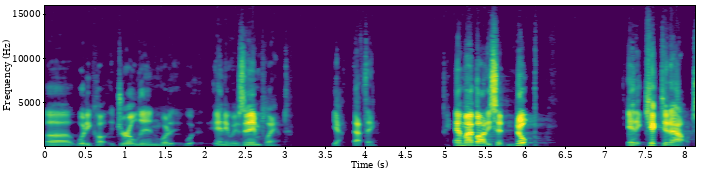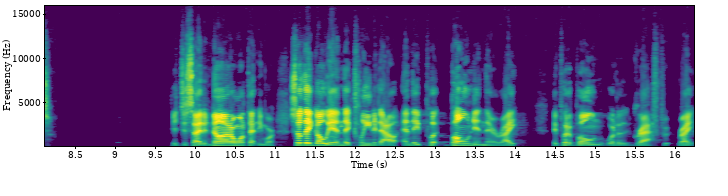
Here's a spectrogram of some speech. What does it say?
uh, what do you call it, drilled in, what, what, anyways, an implant. Yeah, that thing. And my body said, nope. And it kicked it out. It decided, no, I don't want that anymore. So they go in, they clean it out, and they put bone in there, right? They put a bone, what a graft, right?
